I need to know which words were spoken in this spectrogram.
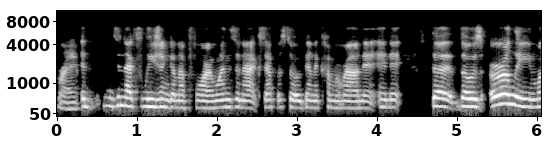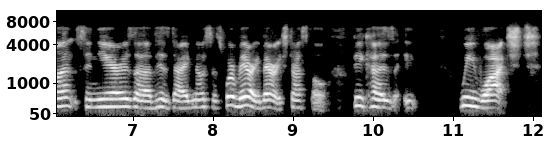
Right. it- when's the next lesion gonna form? When's the next episode gonna come around? And, and it, the, those early months and years of his diagnosis were very, very stressful because it- we watched,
